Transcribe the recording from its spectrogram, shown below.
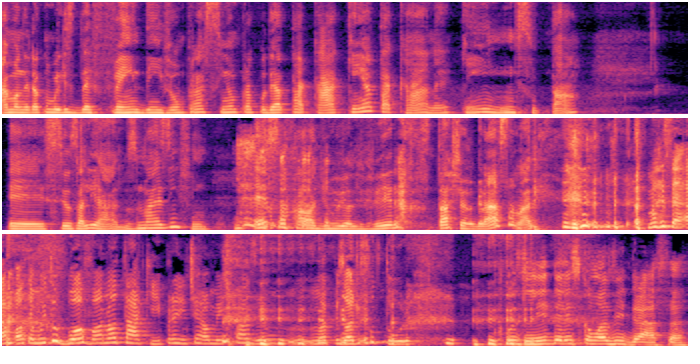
a maneira como eles defendem e vão para cima para poder atacar quem atacar, né? Quem insultar é, seus aliados. Mas, enfim, essa fala de Rui Oliveira, tá achando graça, Mari? Mas é, a pauta é muito boa, vou anotar aqui pra gente realmente fazer um, um episódio futuro. Os líderes com a vidraça.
